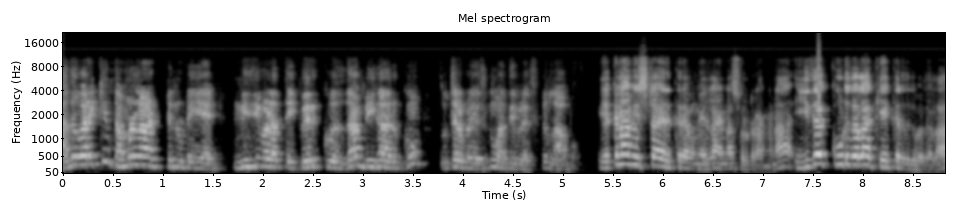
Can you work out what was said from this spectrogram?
அது வரைக்கும் தமிழ்நாட்டினுடைய நிதி வளத்தை பெருக்குவதுதான் பீகாருக்கும் உத்தரப்பிரதேசக்கும் மத்திய பிரதேசத்துக்கும் லாபம் எக்கனாமிஸ்டா இருக்கிறவங்க எல்லாம் என்ன சொல்றாங்கன்னா இதை கூடுதலா கேட்கறதுக்கு பதிலா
